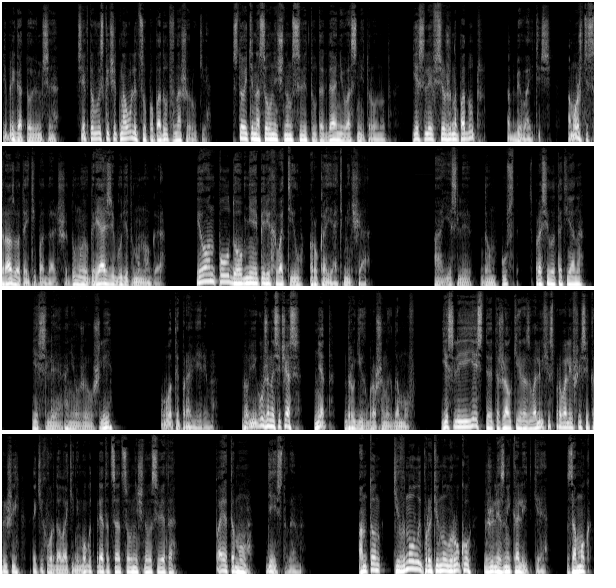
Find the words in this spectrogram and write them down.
и приготовимся. Все, кто выскочит на улицу, попадут в наши руки. Стойте на солнечном свету, тогда они вас не тронут. Если все же нападут, отбивайтесь. А можете сразу отойти подальше. Думаю, грязи будет много». И он поудобнее перехватил рукоять меча. «А если дом пуст?» — спросила Татьяна. «Если они уже ушли?» «Вот и проверим. Но в Ягужино сейчас нет других брошенных домов. Если и есть, то это жалкие развалюхи с провалившейся крышей. Таких вурдалаки не могут прятаться от солнечного света. Поэтому действуем». Антон кивнул и протянул руку к железной калитке. Замок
